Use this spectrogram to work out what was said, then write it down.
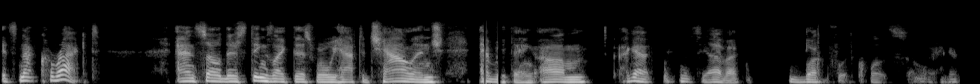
It's not correct. And so there's things like this where we have to challenge everything. Um, I got let's see, I have a book with quotes somewhere here.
